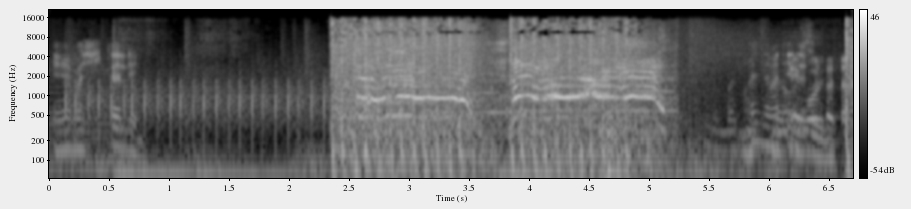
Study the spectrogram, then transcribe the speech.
Ini basikal dia. Mati dia. bodoh tak.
